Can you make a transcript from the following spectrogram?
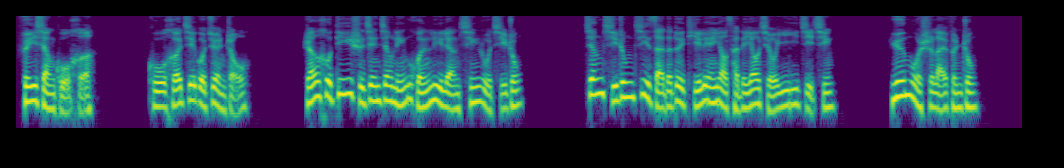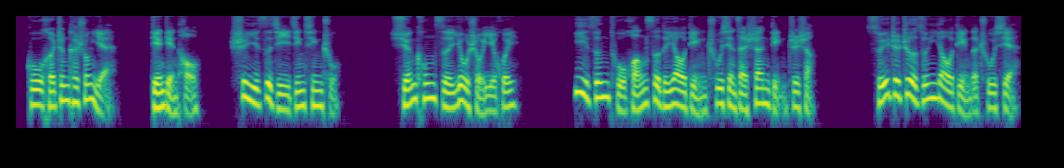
飞向古河。古河接过卷轴，然后第一时间将灵魂力量侵入其中，将其中记载的对提炼药材的要求一一记清。约莫十来分钟。古河睁开双眼，点点头，示意自己已经清楚。玄空子右手一挥，一尊土黄色的药鼎出现在山顶之上。随着这尊药鼎的出现，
